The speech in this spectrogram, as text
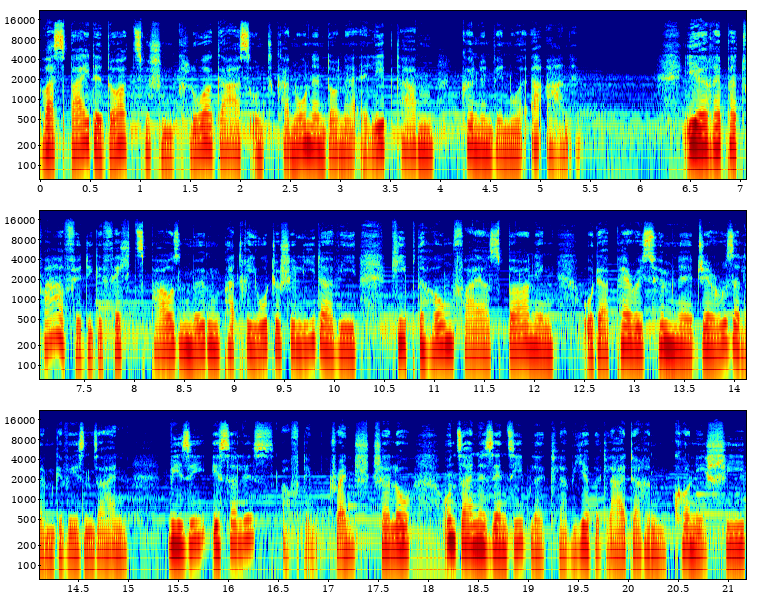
Was beide dort zwischen Chlorgas und Kanonendonner erlebt haben, können wir nur erahnen. Ihr Repertoire für die Gefechtspausen mögen patriotische Lieder wie Keep the Home Fires Burning oder Paris Hymne Jerusalem gewesen sein, wie sie Isserlis auf dem Trench Cello und seine sensible Klavierbegleiterin Connie Shee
